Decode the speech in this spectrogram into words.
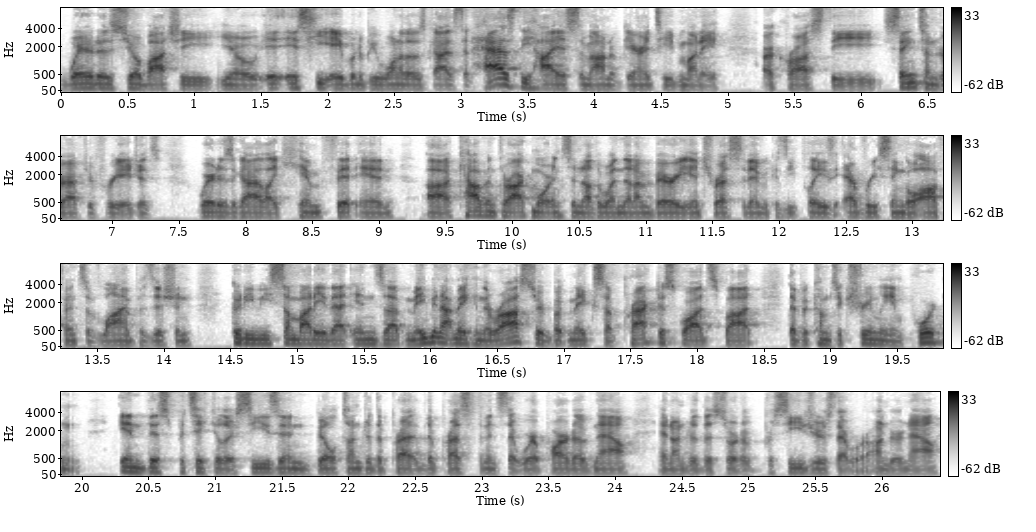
where does Joe Bachie, you know, is he able to be one of those guys that has the highest amount of guaranteed money across the Saints undrafted free agents? Where does a guy like him fit in? Uh, Calvin Throckmorton's another one that I'm very interested in because he plays every single offensive line position. Could he be somebody that ends up maybe not making the roster, but makes a practice squad spot that becomes extremely important in this particular season, built under the pre- the precedents that we're a part of now, and under the sort of procedures that we're under now,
